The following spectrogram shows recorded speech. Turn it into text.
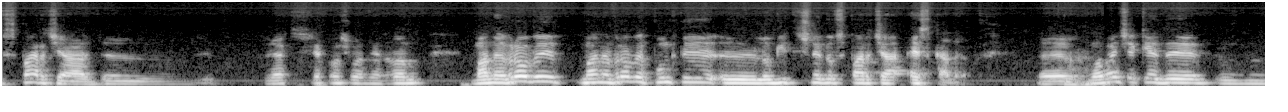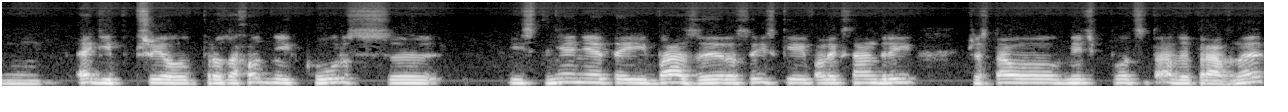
wsparcia, e, jak, jak on się ładnie nazywa, manewrowy, manewrowe punkty logistycznego wsparcia eskadr. W momencie, kiedy mm, Egipt przyjął prozachodni kurs, istnienie tej bazy rosyjskiej w Aleksandrii przestało mieć podstawy prawne,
